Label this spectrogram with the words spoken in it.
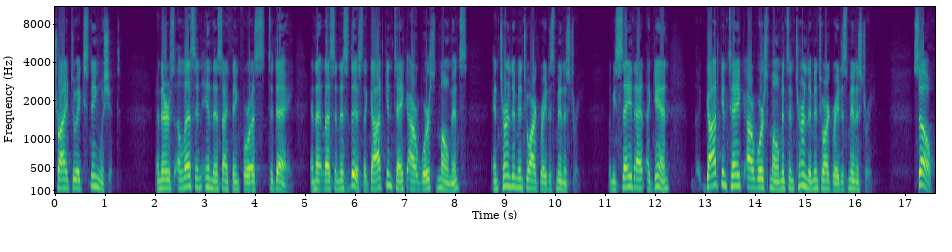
tried to extinguish it. And there's a lesson in this, I think, for us today. And that lesson is this that God can take our worst moments and turn them into our greatest ministry. Let me say that again. God can take our worst moments and turn them into our greatest ministry. So,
